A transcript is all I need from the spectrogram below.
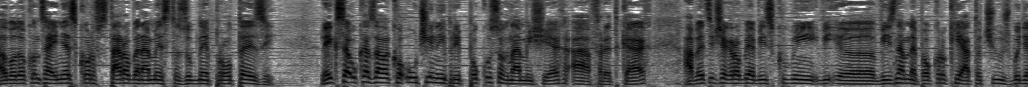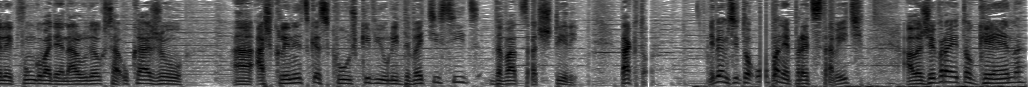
alebo dokonca aj neskôr v starobe na miesto zubnej protézy. Liek sa ukázal ako účinný pri pokusoch na myšiach a fretkách a veci však robia výskumy, vý, e, významné pokroky a to, či už bude liek fungovať aj na ľuďoch, sa ukážu až klinické skúšky v júli 2024. Takto. Neviem si to úplne predstaviť, ale že vraj je to gén,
